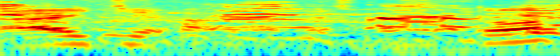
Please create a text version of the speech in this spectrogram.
Eitje. Toch?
